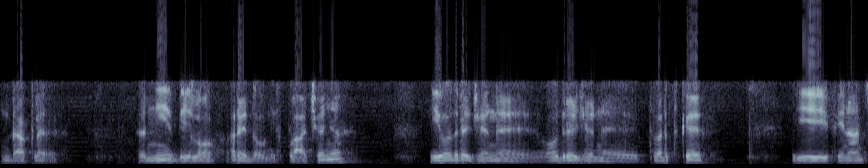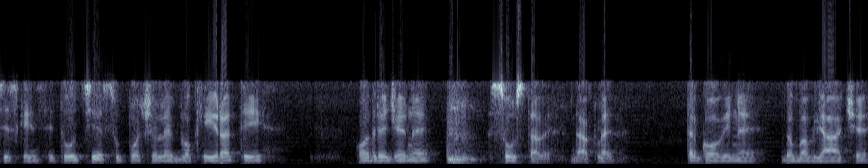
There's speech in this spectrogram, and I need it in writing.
dakle, nije bilo redovnih plaćanja i određene, određene tvrtke i financijske institucije su počele blokirati određene sustave, dakle, trgovine, dobavljače,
